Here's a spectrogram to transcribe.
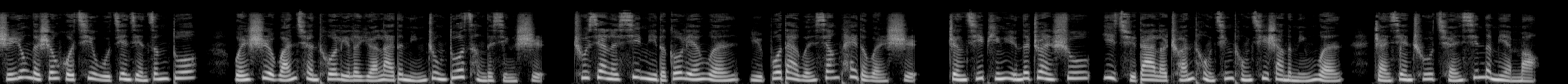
实用的生活器物渐渐增多，纹饰完全脱离了原来的凝重多层的形式，出现了细密的勾连纹与波带纹相配的纹饰。整齐平匀的篆书亦取代了传统青铜器上的铭文，展现出全新的面貌。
